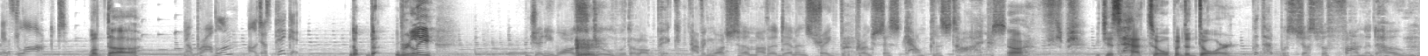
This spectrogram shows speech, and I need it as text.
It's locked. Well, duh. No problem. I'll just pick it. No, really? Jenny was skilled with a lockpick, having watched her mother demonstrate the process countless times. Oh, we just had to open the door. But that was just for fun at home.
